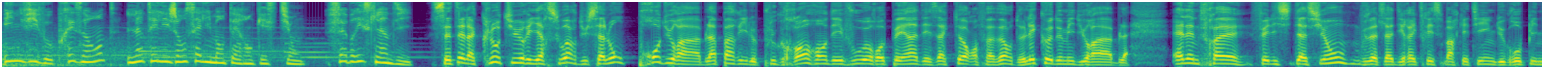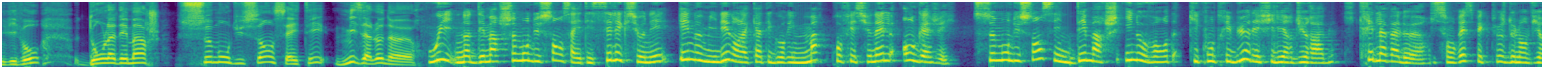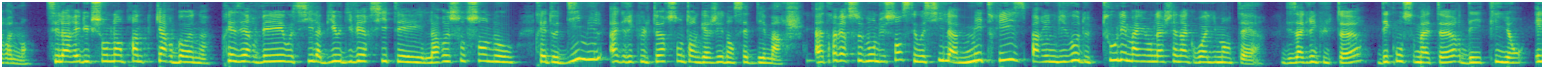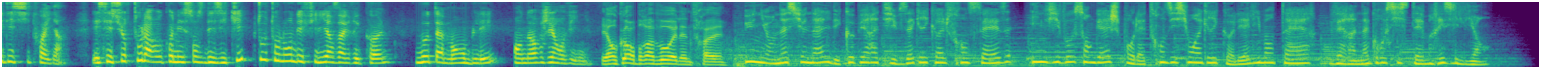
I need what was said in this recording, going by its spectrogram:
InVivo présente l'intelligence alimentaire en question. Fabrice Lundi. C'était la clôture hier soir du salon Pro Durable à Paris, le plus grand rendez-vous européen des acteurs en faveur de l'économie durable. Hélène Frey, félicitations. Vous êtes la directrice marketing du groupe InVivo, dont la démarche Semons du Sens a été mise à l'honneur. Oui, notre démarche Semons du Sens a été sélectionnée et nominée dans la catégorie marque professionnelle engagée. Semons du Sens est une démarche innovante qui contribue à des filières durables, qui créent de la valeur, qui sont respectueuses de l'environnement. C'est la réduction de l'empreinte carbone, préserver aussi la biodiversité, la ressource en eau. Près de 10 000 agriculteurs sont engagés dans cette démarche. À travers Semons du Sens, c'est aussi la maîtrise par InVivo de tous les maillons de la chaîne agroalimentaire, des agriculteurs, des consommateurs, des clients et des citoyens. Et c'est surtout la reconnaissance des équipes tout au long des filières agricoles, notamment en blé, en orge et en vigne. Et encore bravo Hélène Frey. Union nationale des coopératives agricoles françaises, InVivo s'engage pour la transition agricole et alimentaire vers un agrosystème résilient.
